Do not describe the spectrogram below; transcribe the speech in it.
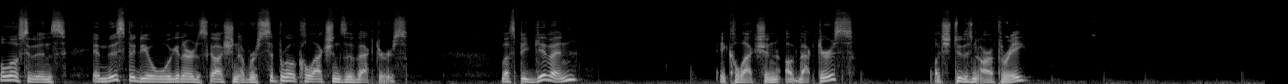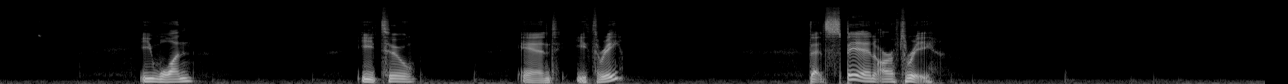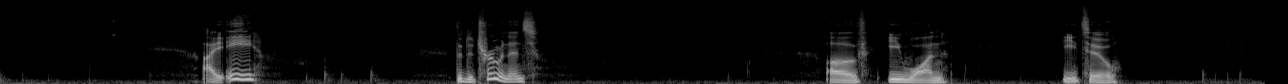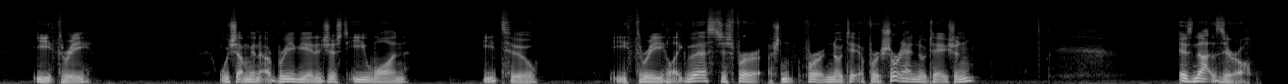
Hello students, in this video we'll begin our discussion of reciprocal collections of vectors. Let's be given a collection of vectors. Let's do this in R3. E1, E2, and E3 that span R3. i.e., the determinant of E1, E2, E3, which I'm going to abbreviate as just E1, E2, E3 like this, just for, for, a nota for shorthand notation, is not zero.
